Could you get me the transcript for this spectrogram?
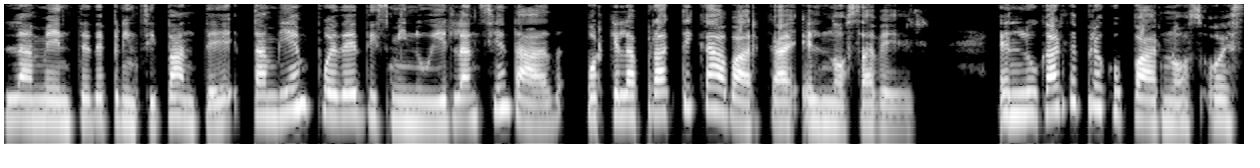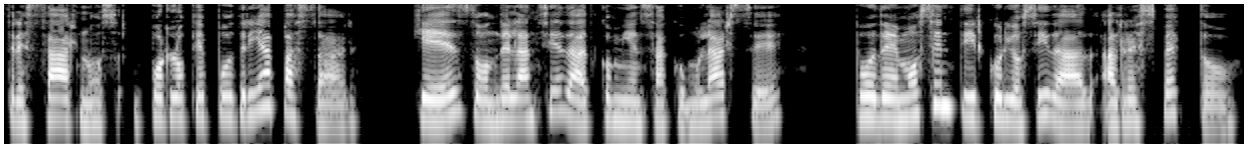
La mente de principante también puede disminuir la ansiedad porque la práctica abarca el no saber. En lugar de preocuparnos o estresarnos por lo que podría pasar, que es donde la ansiedad comienza a acumularse, podemos sentir curiosidad al respecto,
